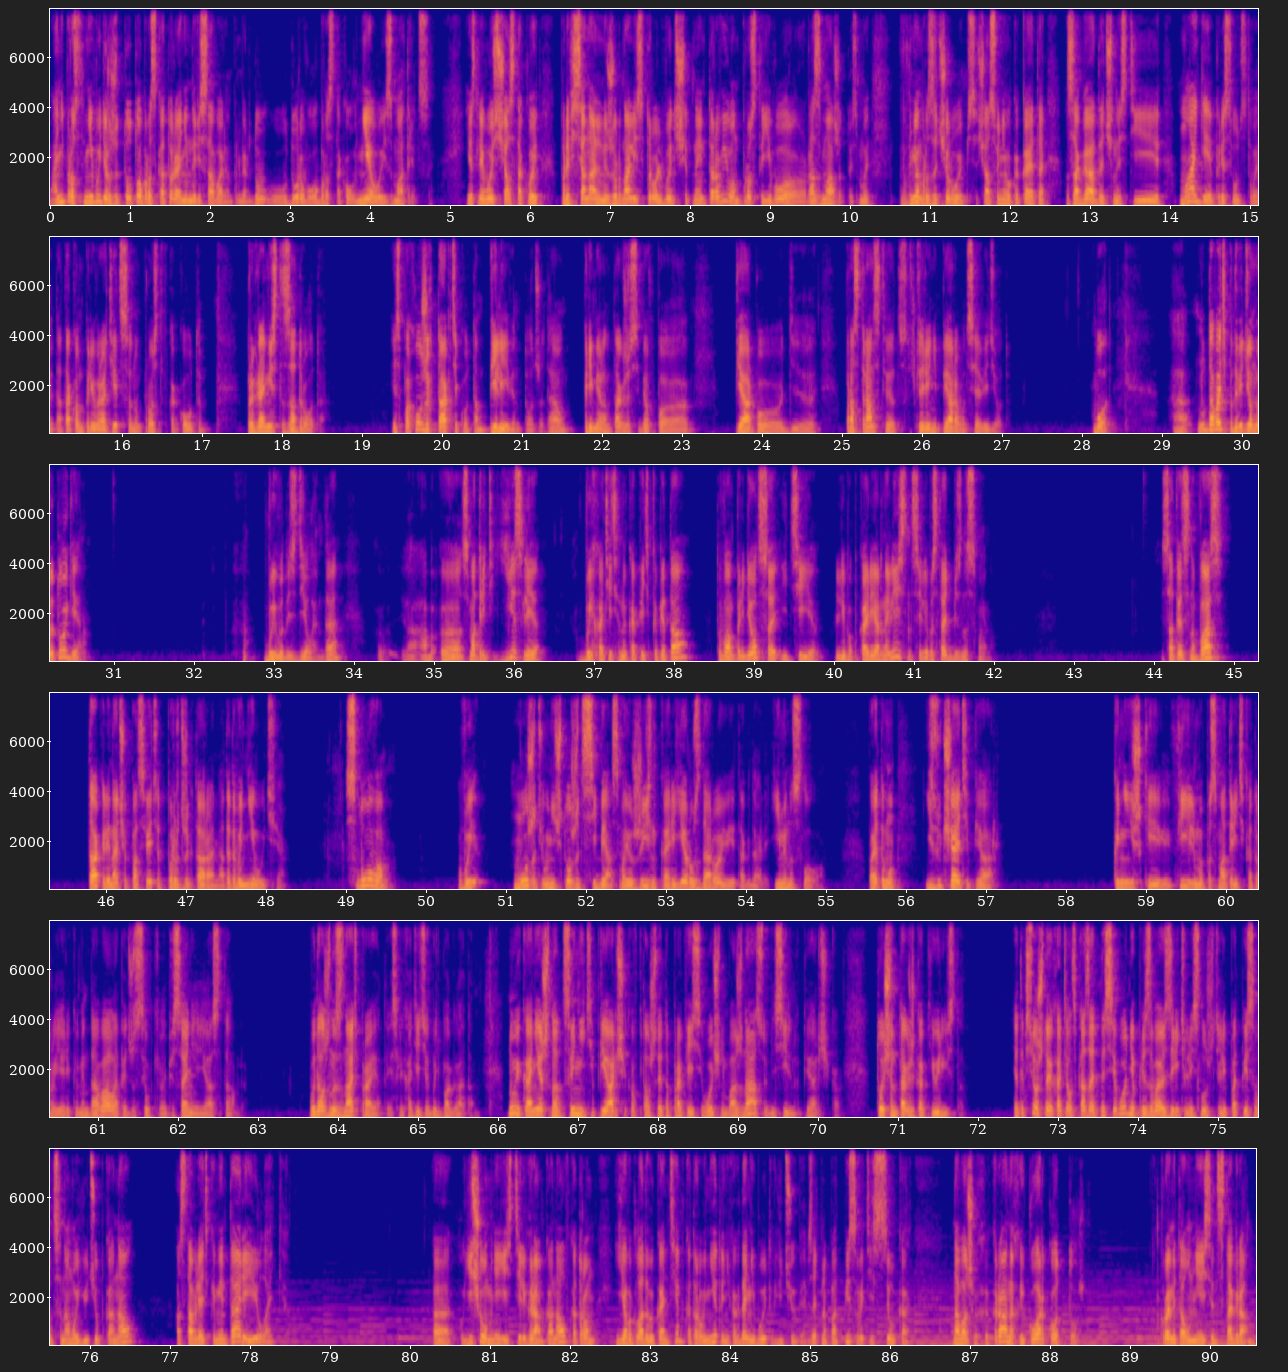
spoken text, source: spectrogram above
они просто не выдержат тот образ, который они нарисовали. Например, у Дурова образ такого Нео из «Матрицы». Если его сейчас такой профессиональный журналист-тролль вытащит на интервью, он просто его размажет. То есть мы в нем разочаруемся. Сейчас у него какая-то загадочность и магия присутствует, а так он превратится, ну, просто в какого-то программиста-задрота. Из похожих тактик, вот там Пелевин тот же, да, он примерно так же себя в пиар по пространстве с точки зрения пиара вот себя ведет. Вот. А, ну, давайте подведем итоги. Выводы сделаем, да? Э, смотрите, если вы хотите накопить капитал, то вам придется идти либо по карьерной лестнице, либо стать бизнесменом. Соответственно, вас так или иначе подсветят прожекторами. От этого не уйти. Словом, вы можете уничтожить себя, свою жизнь, карьеру, здоровье и так далее. Именно словом. Поэтому изучайте пиар. Книжки, фильмы посмотрите, которые я рекомендовал. Опять же, ссылки в описании я оставлю. Вы должны знать про это, если хотите быть богатым. Ну и, конечно, цените пиарщиков, потому что эта профессия очень важна, особенно сильных пиарщиков. Точно так же, как юристов. Это все, что я хотел сказать на сегодня. Призываю зрителей и слушателей подписываться на мой YouTube-канал, оставлять комментарии и лайки. А, Еще у меня есть телеграм-канал, в котором я выкладываю контент, которого нет и никогда не будет в YouTube. Обязательно подписывайтесь, ссылка на ваших экранах и QR-код тоже. Кроме того, у меня есть Инстаграм,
